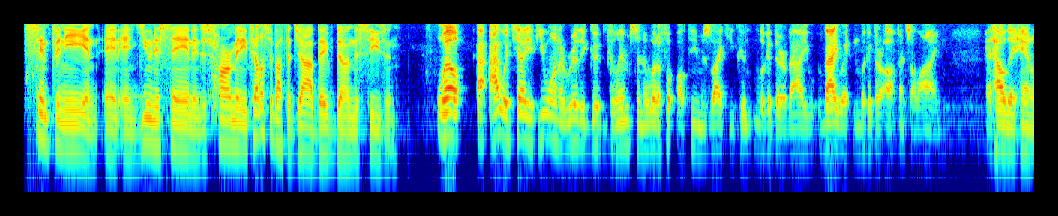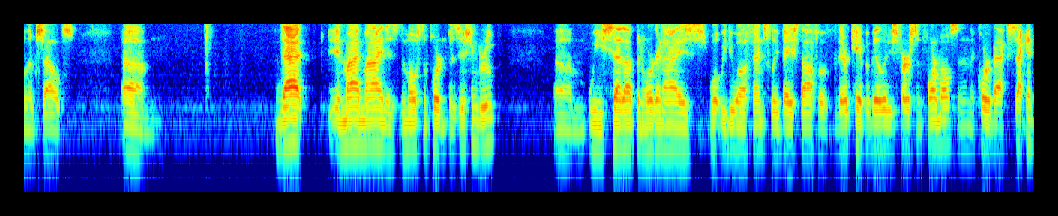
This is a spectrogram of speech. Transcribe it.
symphony and, and, and unison and just harmony. Tell us about the job they've done this season. Well, I, would tell you if you want a really good glimpse into what a football team is like, you could look at their evalu- evaluate and look at their offensive line and how they handle themselves. Um, that, in my mind, is the most important position group. Um, we set up and organize what we do offensively based off of their capabilities first and foremost, and then the quarterback second.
